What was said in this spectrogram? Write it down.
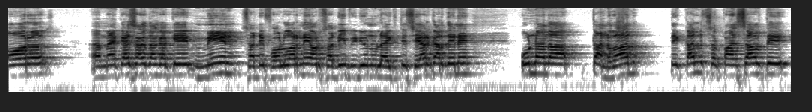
ਔਰ ਮੈਂ ਕਹਿ ਸਕਦਾਗਾ ਕਿ ਮੇਨ ਸਾਡੇ ਫਾਲੋਅਰ ਨੇ ਔਰ ਸਾਡੀ ਵੀਡੀਓ ਨੂੰ ਲਾਈਕ ਤੇ ਸ਼ੇਅਰ ਕਰਦੇ ਨੇ। ਉਹਨਾਂ ਦਾ ਧੰਨਵਾਦ ਤੇ ਕੱਲ ਸਰਪੰਚ ਸਾਹਿਬ ਤੇ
